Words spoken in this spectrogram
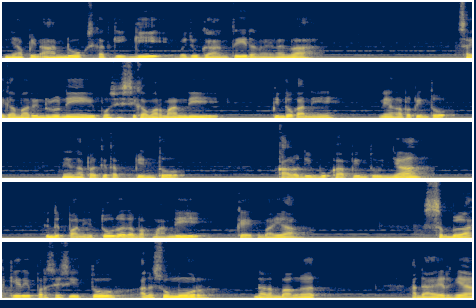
nyiapin anduk sikat gigi baju ganti dan lain-lain lah. Saya gambarin dulu nih posisi kamar mandi. Pintu kan nih? Ini yang apa pintu. Ini yang apa kita pintu. Kalau dibuka pintunya di depan itu udah ada bak mandi. Oke kebayang. Sebelah kiri persis itu ada sumur. Dalam banget. Ada airnya.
